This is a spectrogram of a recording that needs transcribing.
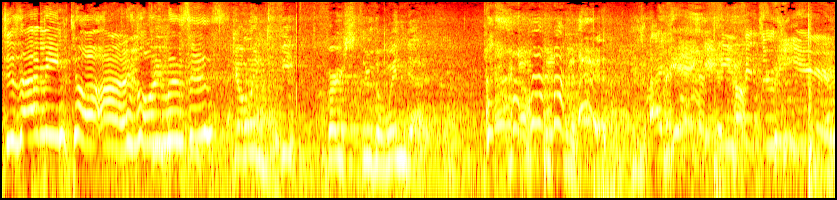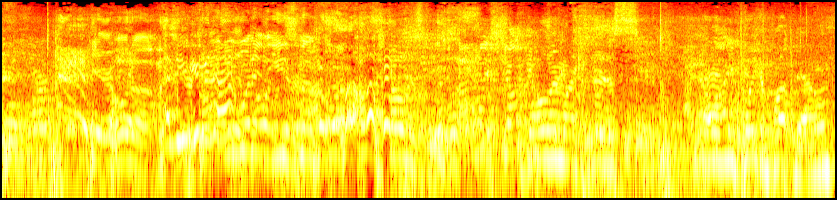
Does that mean to, uh, Holy loses? Going feet first through the window. I can't, can't even fit through here. Here, hold up. Have you given You up? wouldn't ease enough. My shopping Go in like this, and you put your butt down.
